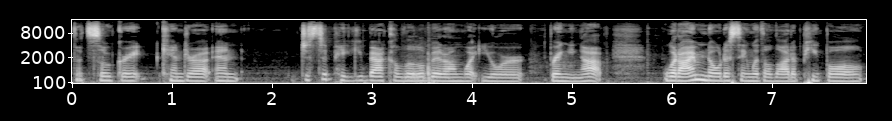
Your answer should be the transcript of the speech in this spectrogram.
That's so great, Kyndra, and just to piggyback a little bit on what you're bringing up, what I'm noticing with a lot of people,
